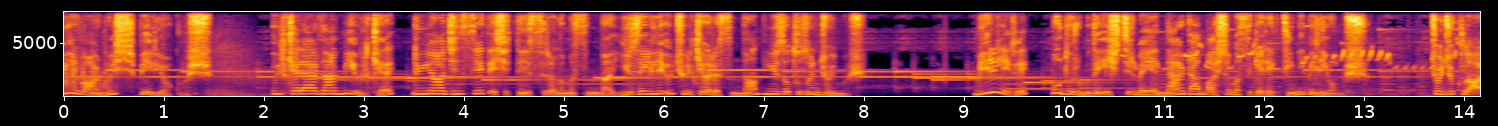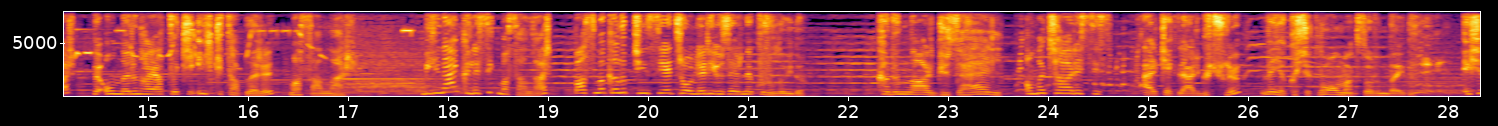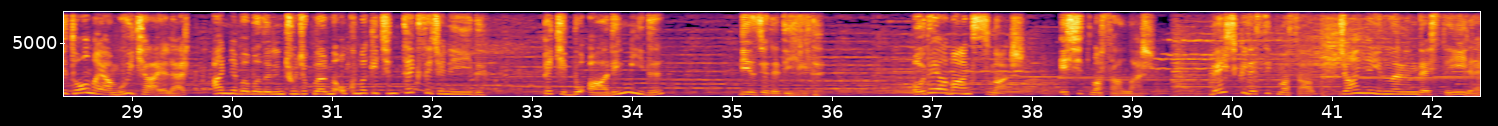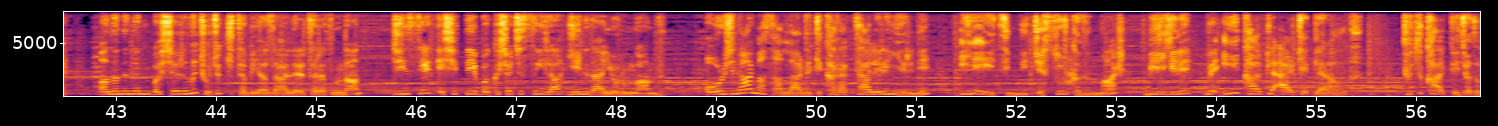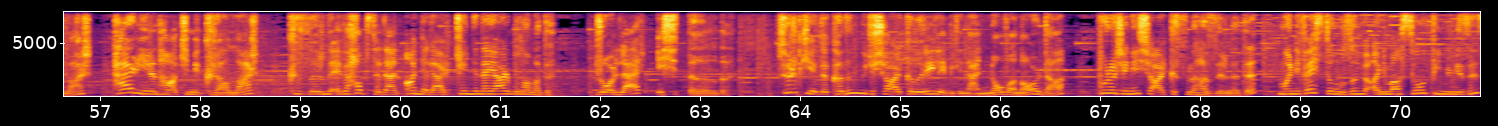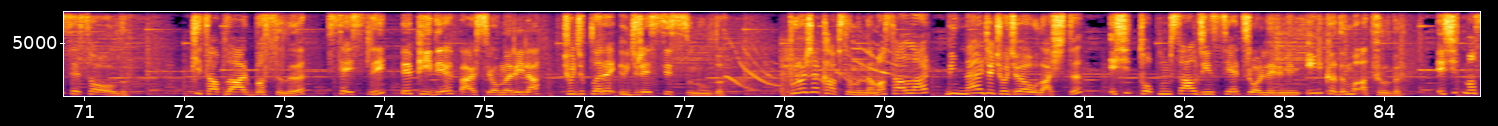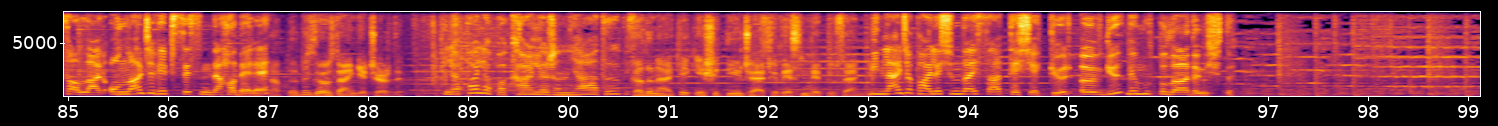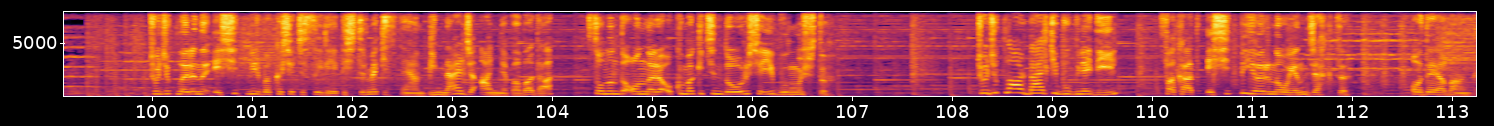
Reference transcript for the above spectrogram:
Bir varmış, bir yokmuş. Ülkelerden bir ülke, dünya cinsiyet eşitliği sıralamasında 153 ülke arasından 130'uncuymuş. Birileri bu durumu değiştirmeye nereden başlaması gerektiğini biliyormuş. Çocuklar ve onların hayattaki ilk kitapları masallar. Bilinen klasik masallar basma kalıp cinsiyet rolleri üzerine kuruluydu. Kadınlar güzel ama çaresiz, erkekler güçlü ve yakışıklı olmak zorundaydı. Eşit olmayan bu hikayeler anne babaların çocuklarını okumak için tek seçeneğiydi. Peki bu adil miydi? Bizce de değildi. Odea Bank sunar. Eşit Masallar. 5 klasik masal Can Yayınları'nın desteğiyle alanının başarılı çocuk kitabı yazarları tarafından cinsiyet eşitliği bakış açısıyla yeniden yorumlandı. Orijinal masallardaki karakterlerin yerini iyi eğitimli, cesur kadınlar, bilgili ve iyi kalpli erkekler aldı. Kötü kalpli cadılar, her yerin hakimi krallar, kızlarını eve hapseden anneler kendine yer bulamadı. Roller eşit dağıldı. Türkiye'de kadın gücü şarkılarıyla bilinen Nova Norda, projenin şarkısını hazırladı, manifestomuzun ve animasyon filmimizin sesi oldu. Kitaplar basılı, sesli ve PDF versiyonlarıyla çocuklara ücretsiz sunuldu. Proje kapsamında masallar binlerce çocuğa ulaştı, eşit toplumsal cinsiyet rollerinin ilk adımı atıldı. Eşit Masallar onlarca web sitesinde habere, kitaplarını gözden geçirdi. Lapa lapa karların yağdığı bir Kadın erkek eşitliği çerçevesinde düzenli binlerce paylaşımdaysa teşekkür, övgü ve mutluluğa dönüştü. Çocuklarını eşit bir bakış açısıyla yetiştirmek isteyen binlerce anne baba da sonunda onlara okumak için doğru şeyi bulmuştu. Çocuklar belki bugüne değil fakat eşit bir yarına uyanacaktı. Odea Bank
